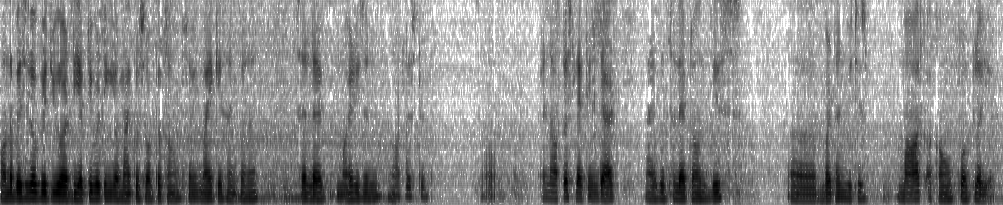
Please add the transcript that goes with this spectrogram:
on the basis of which you are deactivating your Microsoft account. So in my case I'm gonna select my reason not listed. So and after selecting that I will select on this uh, button which is mark account for clear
